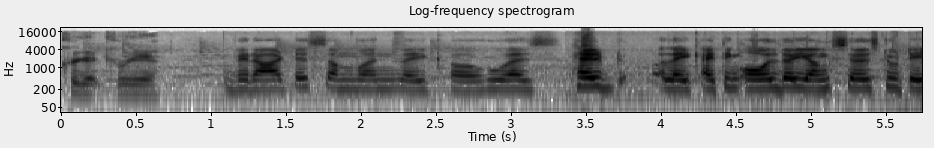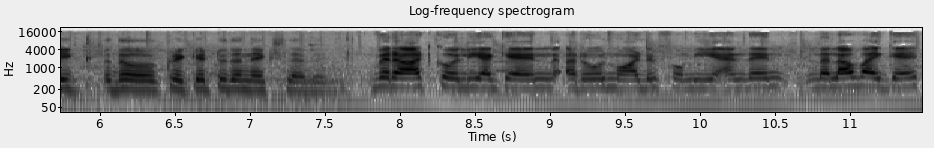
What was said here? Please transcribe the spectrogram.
cricket career? Virat is someone like uh, who has helped like I think all the youngsters to take the cricket to the next level. Virat Kohli again, a role model for me. And then the love I get,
